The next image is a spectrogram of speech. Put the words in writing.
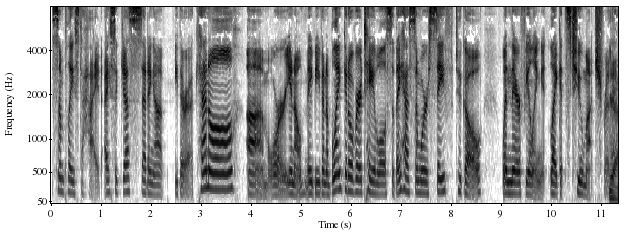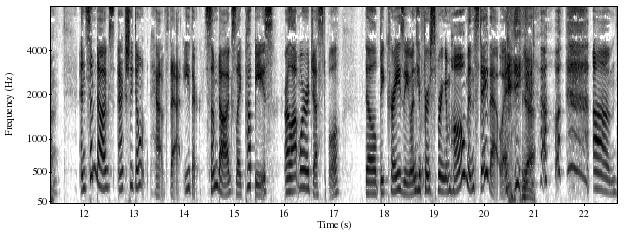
someplace to hide. I suggest setting up either a kennel um, or, you know, maybe even a blanket over a table so they have somewhere safe to go when they're feeling like it's too much for them. Yeah. And some dogs actually don't have that either. Some dogs, like puppies, are a lot more adjustable. They'll be crazy when you first bring them home and stay that way. Yeah. um,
